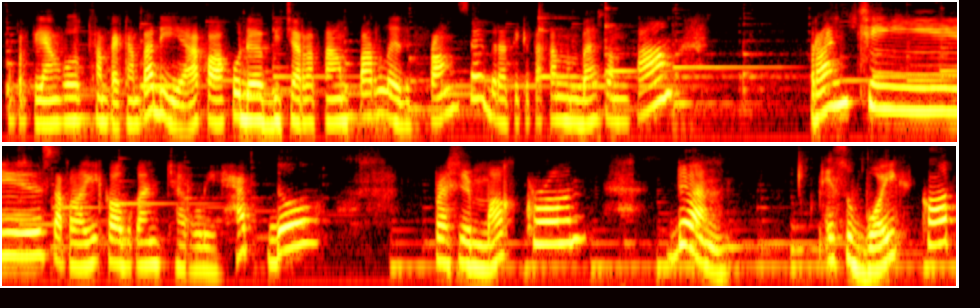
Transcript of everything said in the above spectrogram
seperti yang aku sampaikan tadi ya, kalau aku udah bicara tentang parle de français berarti kita akan membahas tentang Prancis, apalagi kalau bukan Charlie Hebdo, Presiden Macron, dan isu boykot,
